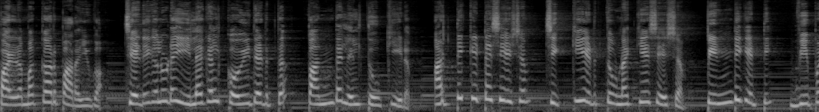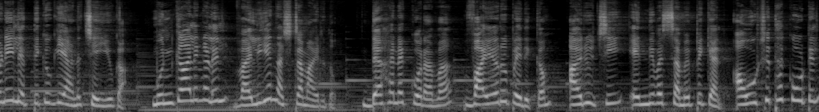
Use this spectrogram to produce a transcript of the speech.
പഴമക്കാർ പറയുക. ചെടികളുടെ ഇലകൾ കൊയ്തെടുത്ത് പന്തലിൽ തൂക്കിയിടും. അട്ടിക്കിട്ട ശേഷം ചിക്കിയെടുത്ത് ഉണക്കിയ ശേഷം പിണ്ടികെട്ടി വിപണിയിലെത്തിക്കുകയാണ് ചെയ്യുക. മുൻകാലങ്ങളിൽ വലിയ നഷ്ടമായിരുന്നു. ദഹനക്കുറവ് വയറുപെരുക്കം അരുചി എന്നിവ ശമിപ്പിക്കാൻ ഔഷധക്കൂട്ടിൽ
